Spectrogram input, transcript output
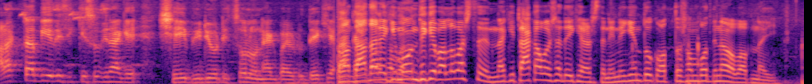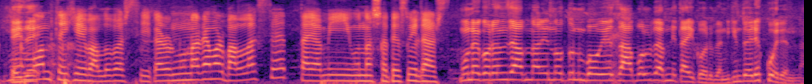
আরেকটা বিয়ে দিয়েছি কিছুদিন আগে সেই ভিডিওটি চলুন একবার একটু দেখি দাদারে কি মন থেকে ভালোবাসছেন নাকি টাকা পয়সা দেখে আসছেন? ইনি কিন্তু কত সম্পত্তি না অভাব নাই। এই যে হ্যাঁ, মন থেকে ভালোবাসছি কারণ ওনারে আমার ভালো লাগছে তাই আমি ওনার সাথে চলে আসছি। মনে করেন যে আপনার এই নতুন বউ এ যা বলবে আপনি তাই করবেন কিন্তু এটা করেন না।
